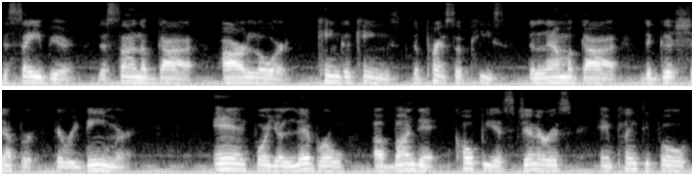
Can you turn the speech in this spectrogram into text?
the Savior, the Son of God, our Lord, King of Kings, the Prince of Peace, the Lamb of God, the Good Shepherd, the Redeemer, and for your liberal, abundant, copious, generous, and plentiful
